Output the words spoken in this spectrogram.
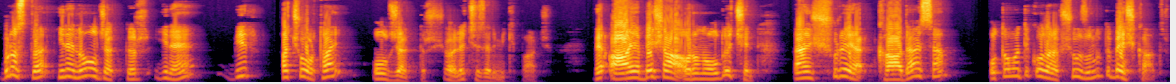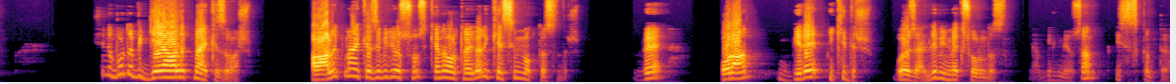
burası da yine ne olacaktır? Yine bir açıortay olacaktır. Şöyle çizelim iki parça. Ve A'ya 5A oranı olduğu için ben şuraya K dersem otomatik olarak şu uzunluk da 5K'dır. Şimdi burada bir G ağırlık merkezi var. Ağırlık merkezi biliyorsunuz kenar ortayların kesim noktasıdır. Ve oran 1'e 2'dir. Bu özelliği bilmek zorundasın. Yani bilmiyorsan iş sıkıntı.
